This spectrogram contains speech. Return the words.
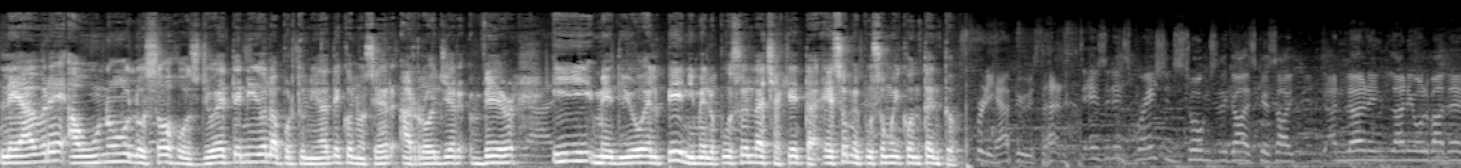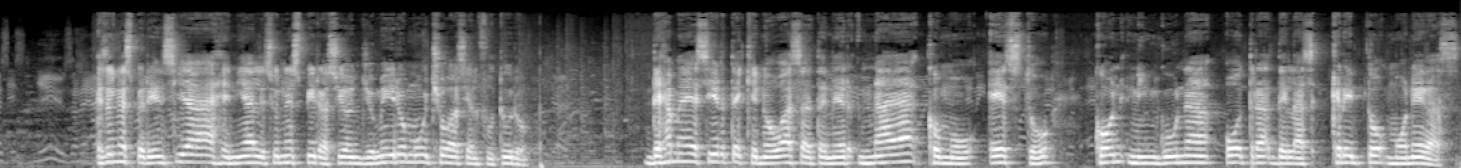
Le abre a uno los ojos. Yo he tenido la oportunidad de conocer a Roger Ver y me dio el pin y me lo puso en la chaqueta. Eso me puso muy contento. Es una experiencia genial, es una inspiración. Yo miro mucho hacia el futuro. Déjame decirte que no vas a tener nada como esto con ninguna otra de las criptomonedas.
